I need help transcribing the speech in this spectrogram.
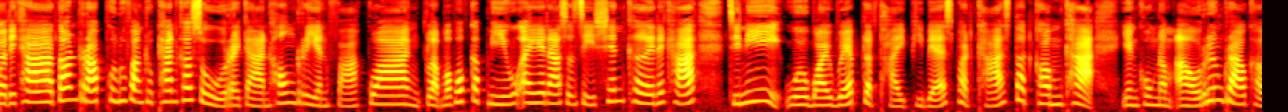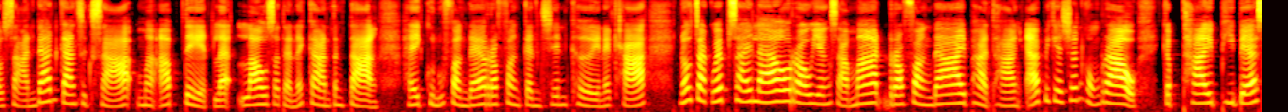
สวัสดีค่ะ ต้อนรับคุณผู้ฟังทุกท่านเข้าสู่รายการห้องเรียนฟ้ากว้าง กลับมาพบกับมิวไอยดาสนศรีเช่นเคยนะคะ ที่นี่ www.thaipbspodcast.com ค่ะ ยังคงนำเอาเรื่องราวข่าวสารด้านการศึกษามาอัปเดต และเล่าสถานการณ์ต่างๆ ให้คุณผู้ฟังได้รับฟังกันเช่นเคยนะคะ นอกจากเว็บไซต์แล้วเรายังสามารถรับฟังได้ผ่านทางแอปพลิเคชันของเรา กับ Thai PBS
